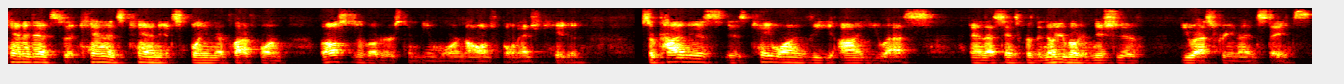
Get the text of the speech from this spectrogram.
candidates so that candidates can explain their platform but also so voters can be more knowledgeable and educated. So Kyvius is K-Y-V-I-U-S, and that stands for the Know Your Vote Initiative, U.S. for United States.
